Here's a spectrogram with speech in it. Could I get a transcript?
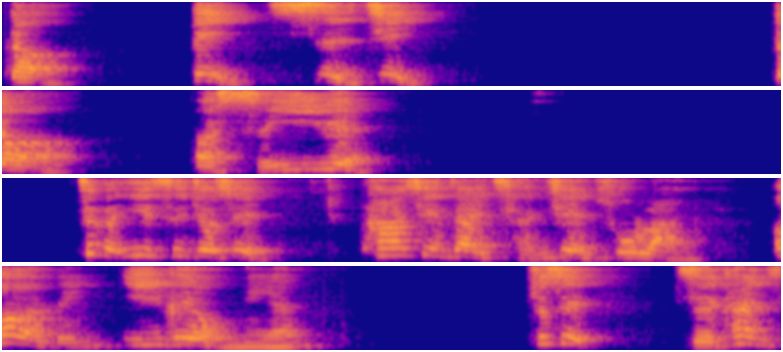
的第四季的呃十一月，这个意思就是。它现在呈现出来，二零一六年，就是只看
